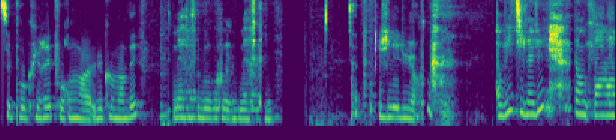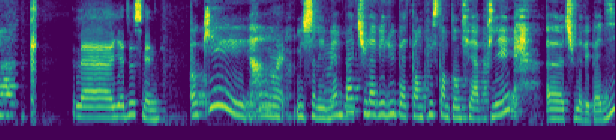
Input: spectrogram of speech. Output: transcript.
se le procurer pourront le commander. Merci beaucoup, merci. Je l'ai lu. Hein. Ah oui, tu l'as lu? Quand ça Il y a deux semaines. Ok. Ouais. Mais je savais même pas que tu l'avais lu parce qu'en plus quand on s'est appelé, tu me l'avais pas dit.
